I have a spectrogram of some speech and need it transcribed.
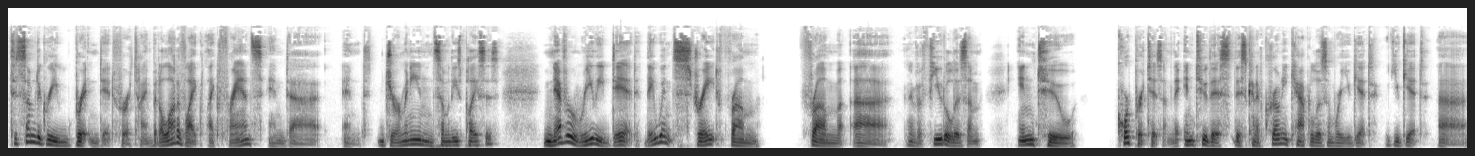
to some degree, Britain did for a time, but a lot of like like France and uh, and Germany and some of these places never really did. They went straight from from uh, kind of a feudalism into corporatism, into this this kind of crony capitalism where you get you get uh,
